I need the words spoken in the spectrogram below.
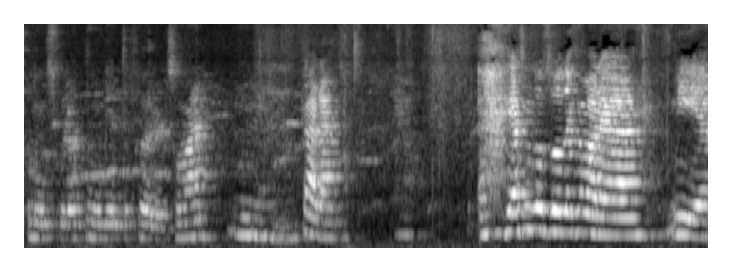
på noen skoler at noen jenter føler det sånn her. Mm. Det er det. Jeg syns også det kan være mye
